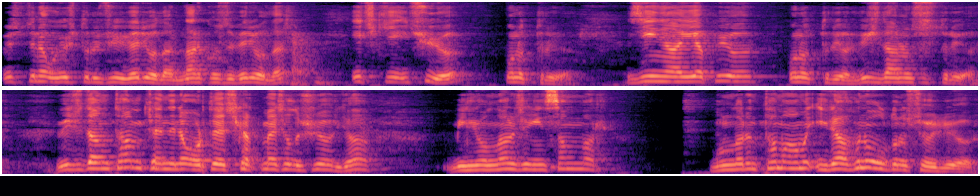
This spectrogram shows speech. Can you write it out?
üstüne uyuşturucuyu veriyorlar, narkozu veriyorlar, içkiyi içiyor, unutturuyor. Zinayı yapıyor, unutturuyor, vicdanını susturuyor. Vicdan tam kendini ortaya çıkartmaya çalışıyor. Ya milyonlarca insan var. Bunların tamamı ilahın olduğunu söylüyor.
